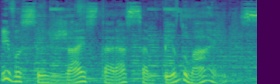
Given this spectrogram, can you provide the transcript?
e você já estará sabendo mais.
